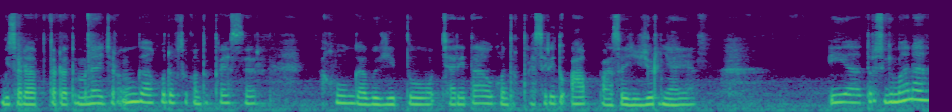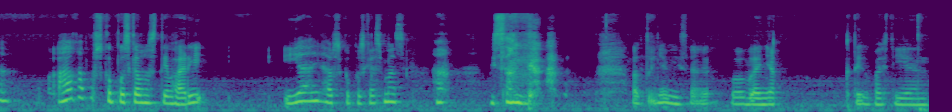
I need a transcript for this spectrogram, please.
bisa daftar data manager enggak aku daftar kontak tracer aku nggak begitu cari tahu kontak tracer itu apa sejujurnya ya. Iya terus gimana? Ah harus ke puskesmas setiap hari. Iya harus ke puskesmas. Hah bisa nggak? Waktunya bisa banyak ketidakpastian.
